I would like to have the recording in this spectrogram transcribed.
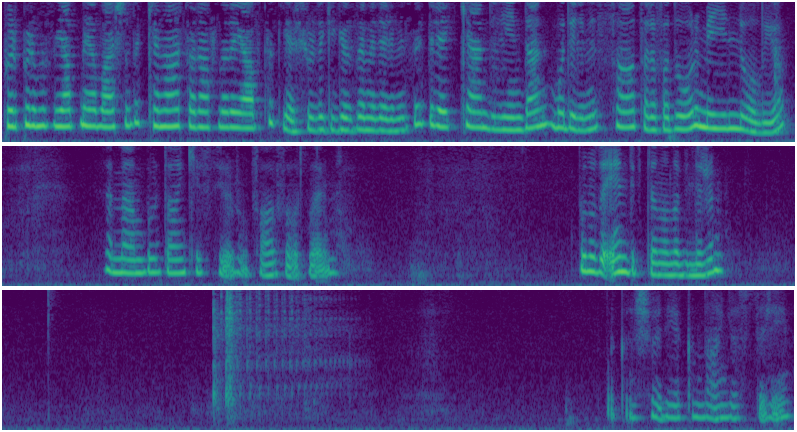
pırpırımızı yapmaya başladık. Kenar taraflara yaptık ya şuradaki gözlemelerimizi. Direkt kendiliğinden modelimiz sağ tarafa doğru meyilli oluyor. Hemen buradan kesiyorum fazlalıklarımı. Bunu da en dipten alabilirim. Bakın şöyle yakından göstereyim.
